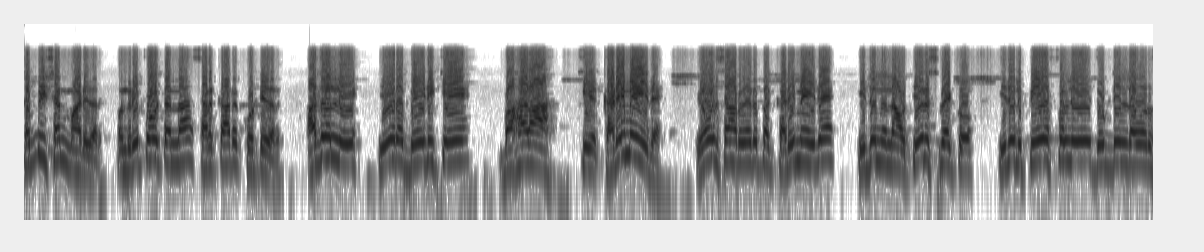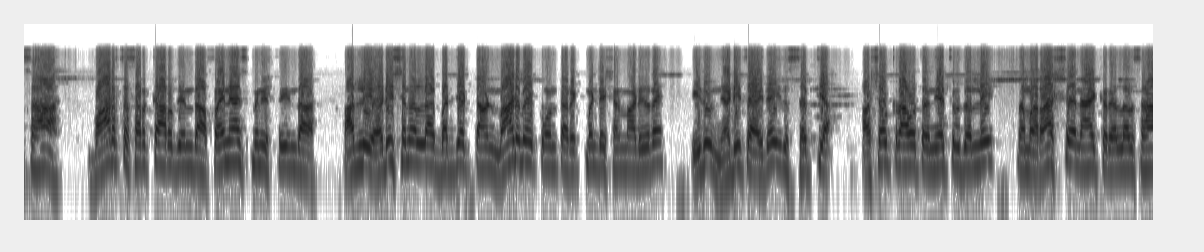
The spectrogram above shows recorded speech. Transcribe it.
ಸಬ್ಮಿಷನ್ ಮಾಡಿದ್ದಾರೆ. ಒಂದು ರಿಪೋರ್ಟ್ ಅನ್ನ ಸರ್ಕಾರಕ್ಕೆ ಕೊಟ್ಟಿದ್ದಾರೆ. ಅದರಲ್ಲಿ ಇವರ ಬೇಡಿಕೆ ಬಹಳ ಕಡಿಮೆ ಇದೆ. ಏಳು ಸಾವಿರದ ರೂಪಾಯಿ ಕಡಿಮೆ ಇದೆ. ಇದನ್ನು ನಾವು ತೀರಿಸಬೇಕು. ಇದನ್ನು ಪಿ ಎಫ್ ಅಲ್ಲಿ ದುಡ್ಡಿಲ್ಲದವರು ಸಹ ಭಾರತ ಸರ್ಕಾರದಿಂದ ಫೈನಾನ್ಸ್ ಮಿನಿಸ್ಟ್ರಿಯಿಂದ ಅಲ್ಲಿ ಅಡಿಷನಲ್ ಬಜೆಟ್ ತಗೊಂಡು ಮಾಡಬೇಕು ಅಂತ ರೆಕಮೆಂಡೇಶನ್ ಮಾಡಿದರೆ ಇದು ನಡೀತಾ ಇದೆ, ಇದು ಸತ್ಯ. ಅಶೋಕ್ ರಾವತ್ ನೇತೃತ್ವದಲ್ಲಿ ನಮ್ಮ ರಾಷ್ಟ್ರೀಯ ನಾಯಕರೆಲ್ಲರೂ ಸಹ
